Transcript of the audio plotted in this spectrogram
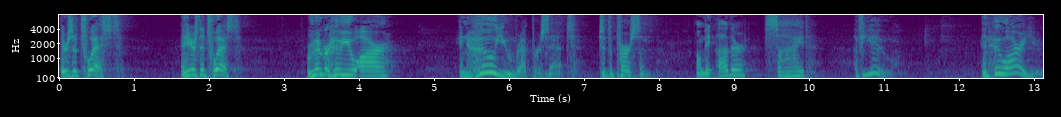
there's a twist. And here's the twist remember who you are and who you represent to the person on the other side of you. And who are you?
